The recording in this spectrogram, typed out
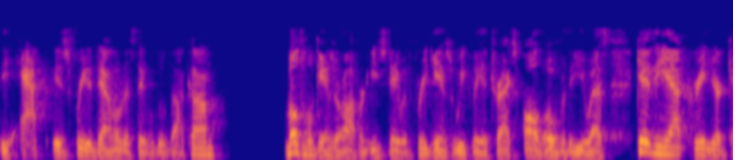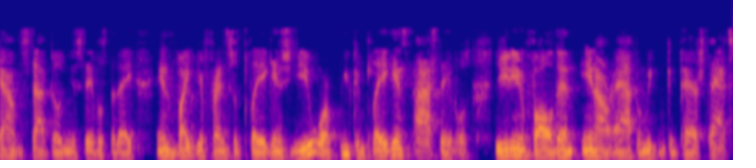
The app is free to download at StableDuel.com. Multiple games are offered each day with free games weekly at tracks all over the U.S. Get in the app, create your account, and start building your stables today. Invite your friends to play against you, or you can play against our stables. You can even follow them in our app, and we can compare stats.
